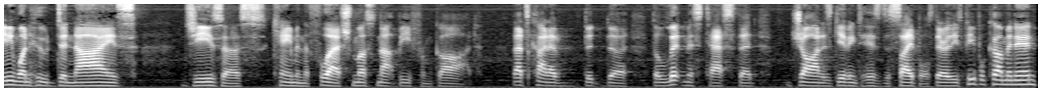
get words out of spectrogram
anyone who denies Jesus came in the flesh must not be from God. That's kind of the, the, the litmus test that John is giving to his disciples. There are these people coming in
